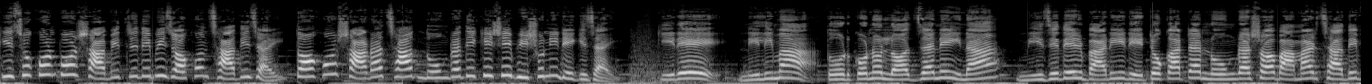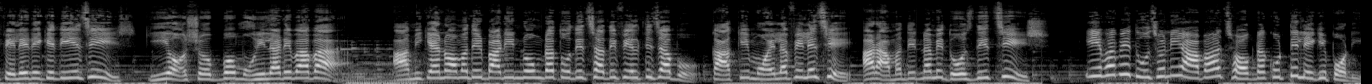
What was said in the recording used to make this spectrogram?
কিছুক্ষণ পর সাবিত্রী দেবী যখন ছাদে যায়, তখন সারা ছাদ নোংরা দেখে সে ভীষণই রেগে যায়। কিরে, নীলিমা, তোর কোনো লজ্জা নেই না? নিজেদের বাড়ির এটো কাটা নোংরা সব আমার ছাদে ফেলে রেখে দিয়েছিস? কি অসভ্য মহিলা রে বাবা। আমি কেন আমাদের বাড়ির নোংরা তোদের ছাদে ফেলতে যাব? কাকে ময়লা ফেলেছে? আর আমাদের নামে দোষ দিচ্ছিস? এভাবে দুজনেই আবার ঝগড়া করতে লেগে পড়ে।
